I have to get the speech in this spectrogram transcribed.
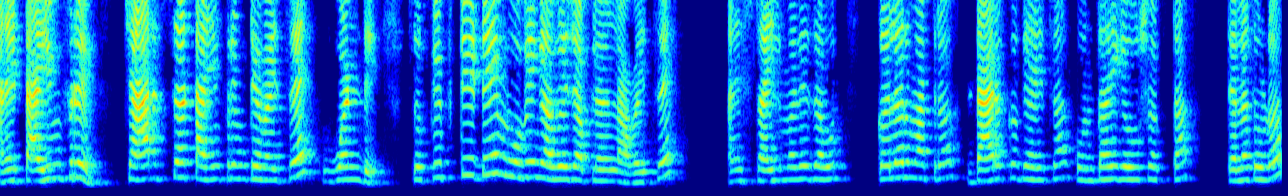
आणि टाइम फ्रेम चार्टचा टाइम फ्रेम ठेवायचंय one day so fifty day moving average आपल्याला लावायचंय आणि स्टाईल मध्ये जाऊन कलर मात्र डार्क घ्यायचा कोणताही घेऊ शकता. त्याला थोडं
